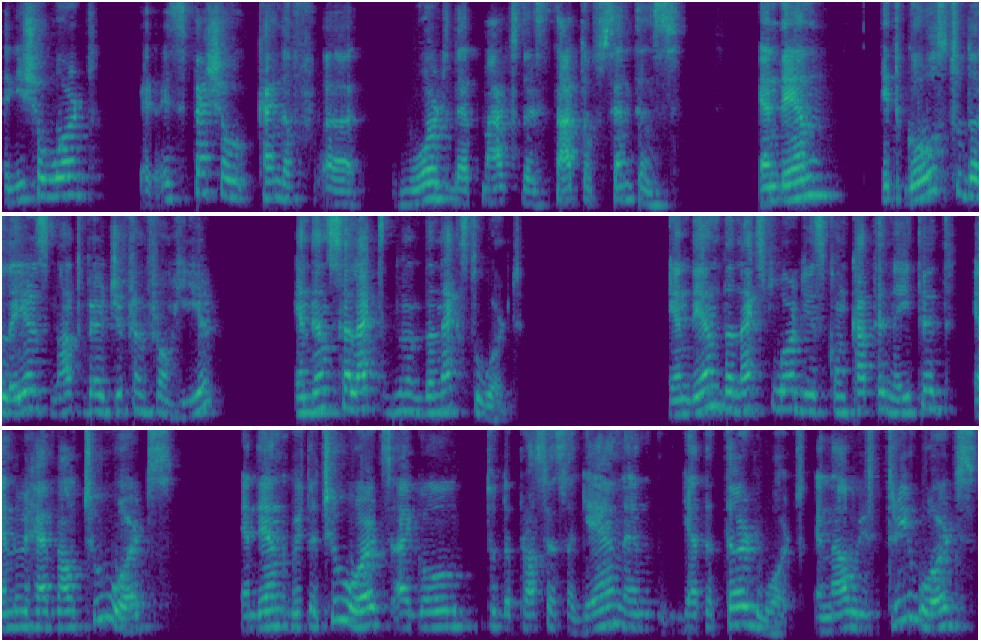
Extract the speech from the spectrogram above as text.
initial word, a special kind of uh, word that marks the start of sentence. And then it goes to the layers not very different from here, and then select the next word. And then the next word is concatenated, and we have now two words. And then with the two words, I go to the process again and get the third word. And now with three words,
